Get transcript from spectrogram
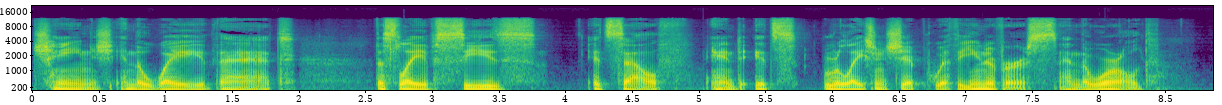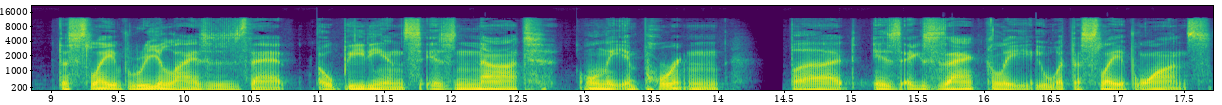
change in the way that the slave sees itself and its relationship with the universe and the world. The slave realizes that obedience is not only important, but is exactly what the slave wants.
